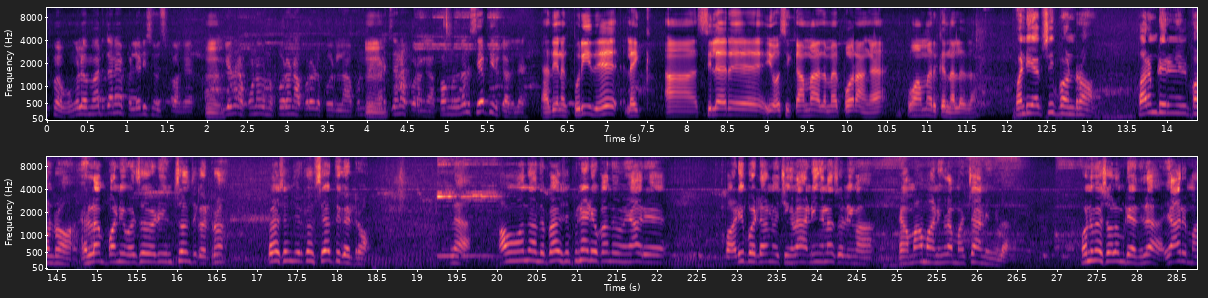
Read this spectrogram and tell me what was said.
இப்போ உங்களை மாதிரி தானே இப்போ லேடிஸ் யோசிப்பாங்க. இங்கே நான் போனால் ஒரு முப்பது ரூபா நாற்பது போயிடலாம் அப்படின்னு. நினச்சி தானே போகிறாங்க அப்போ அவங்களுக்கு வந்து சேஃப்டி இருக்காதுல்ல. அது எனக்கு புரியுது. லைக் சிலர் யோசிக்காமல் அந்த மாதிரி போகிறாங்க போகாமல் இருக்க நல்லது தான் வண்டி எஃப்சி பண்ணுறோம் பரம்பு ரினியூல் பண்ணுறோம் எல்லாம் பண்ணி வருஷம் வடி இன்சூரன்ஸ் கட்டுறோம். பேசஞ்சருக்கும் சேர்த்து கட்டுறோம். இல்லை? அவன் வந்து அந்த பேச பின்னாடி உட்காந்தவன் யார்? இப்போ அடிபட்டான்னு வச்சிங்களா நீங்கள் என்ன சொல்லுவீங்க எங்கள் மாமா நீங்களா மச்சான் நீங்களா? ஒன்றுமே சொல்ல முடியாதுல்ல? யாரும்மா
